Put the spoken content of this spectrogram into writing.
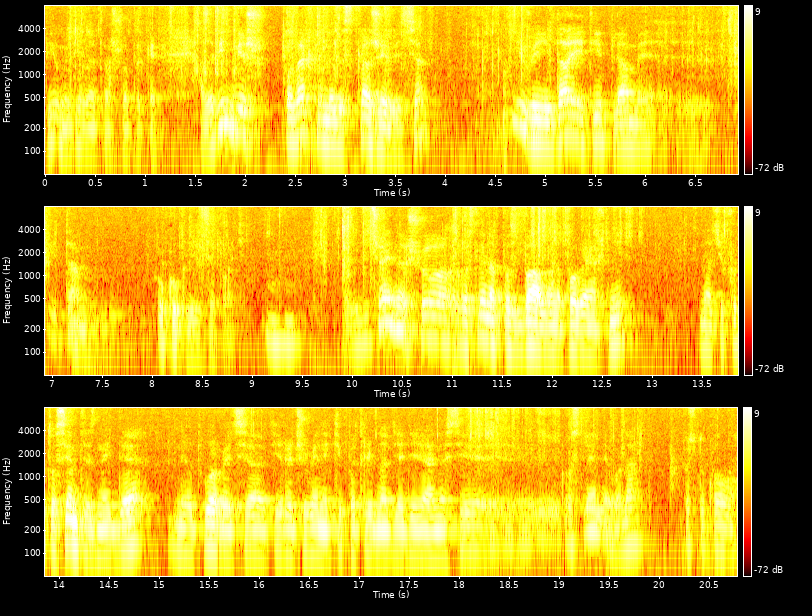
пів міліметра, що таке. Але він між поверхнями листка живиться і виїдає ті плями, е, і там окуклюється потім. Звичайно, що рослина позбавлена поверхні, значить фотосинтез не йде, не утворюються ті речовини, які потрібні для діяльності е, рослини, вона Поступово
